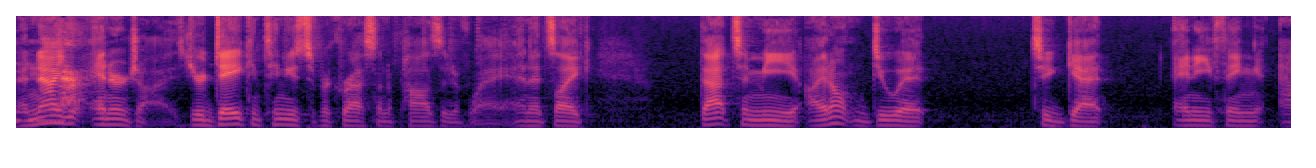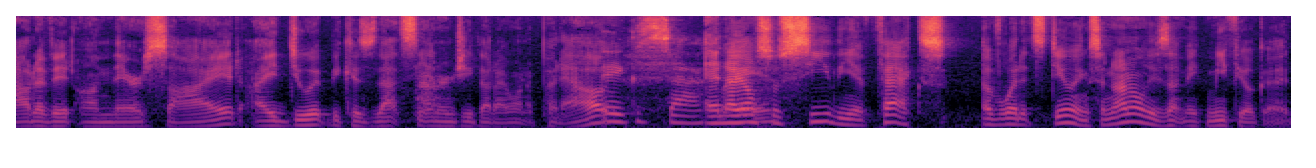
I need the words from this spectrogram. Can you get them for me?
and now you're energized your day continues to progress in a positive way and it's like that to me i don't do it to get anything out of it on their side i do it because that's the energy that i want to put out Exactly. and I also see the effects of what it's doing. So not only does that make me feel good,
